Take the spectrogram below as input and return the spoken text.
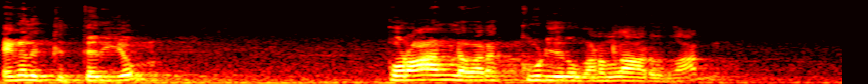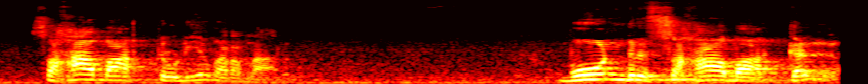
எங்களுக்கு தெரியும் குரானில் வரக்கூடிய ஒரு வரலாறு தான் சஹாபாக்களுடைய வரலாறு. மூன்று சஹாபாக்கள்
